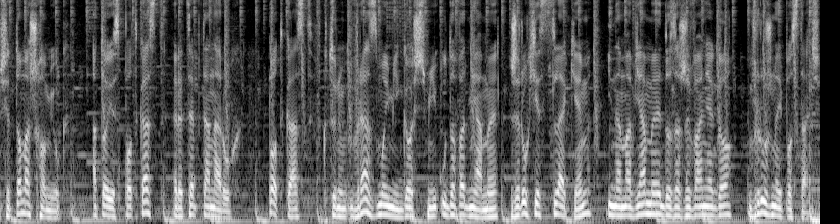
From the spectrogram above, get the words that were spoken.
się Tomasz Homiuk, a to jest podcast Recepta na Ruch. Podcast, w którym wraz z moimi gośćmi udowadniamy, że ruch jest lekiem i namawiamy do zażywania go w różnej postaci.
